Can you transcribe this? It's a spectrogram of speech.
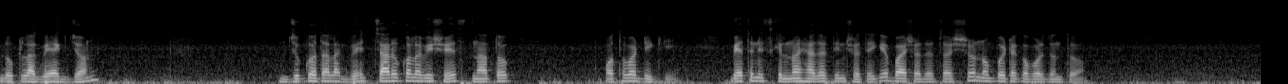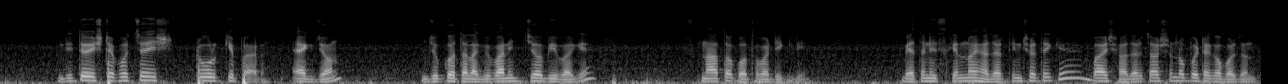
লোক লাগবে একজন। যোগ্যতা লাগবে চারুকলা বিষয়ে স্নাতক অথবা ডিগ্রি। বেতন স্কেল নয় হাজার তিনশো থেকে বাইশ হাজার চারশো নব্বই টাকা পর্যন্ত। দ্বিতীয় স্টেপ হচ্ছে স্টোর কিপার একজন। যোগ্যতা লাগবে বাণিজ্য বিভাগে স্নাতক অথবা ডিগ্রি। বেতন স্কেল নয় হাজার তিনশো থেকে বাইশ হাজার চারশো নব্বই টাকা পর্যন্ত।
